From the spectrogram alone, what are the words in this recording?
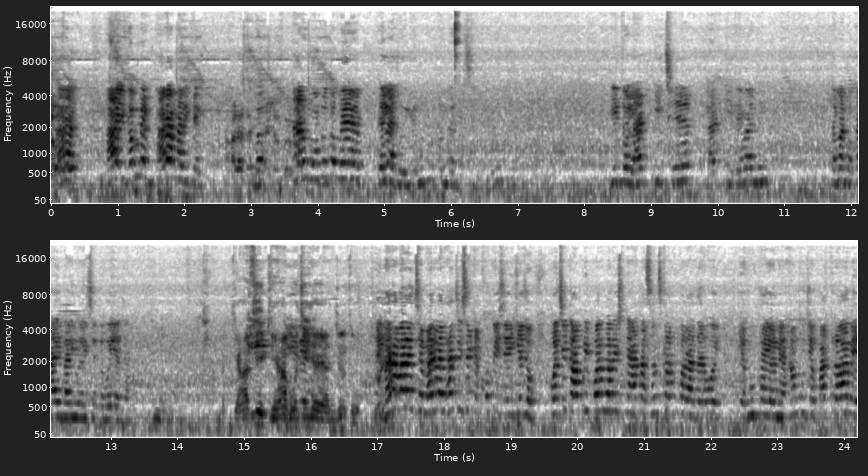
તારા-. હા એ ગમે તારા મારી પેલા તારા તારી પેલા, જોઈએ તારું મોઢું તો મેં પેલા જોયું એનું તો પંદર વર્ષ એ તો લાટકી છે લાટકી દેવાની તમારે તો કાંઈ ભાઈ હોય છે તો વયા જવાનું ક્યાંથી ક્યાં પહોંચી જાય અંજુ તું? બરાબર છે મારી વાત સાચી છે કે ખોટી છે એ કેજો પછી તો આપણી પરવરિશ ને આપણા સંસ્કાર ઉપર આધાર હોય કે હું થાય અને સામું જે પાત્ર આવે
